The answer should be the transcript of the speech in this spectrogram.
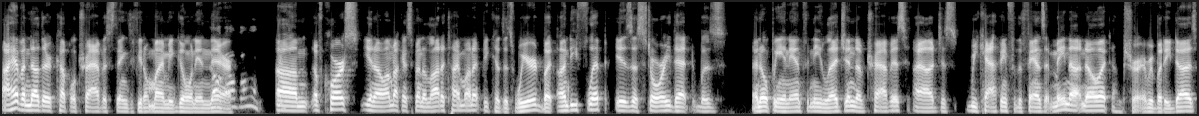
I have another couple Travis things, if you don't mind me going in there. Um, of course, you know, I'm not going to spend a lot of time on it because it's weird. But Undie Flip is a story that was an Opie and Anthony legend of Travis. Uh, just recapping for the fans that may not know it, I'm sure everybody does.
